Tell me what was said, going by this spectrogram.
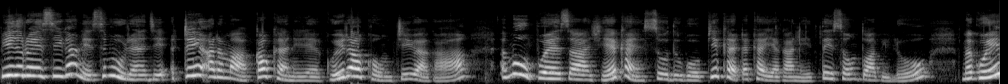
ပြည်သူတွေစီကနေစစ်မှုရန်ကြီးအတင်းအဓမ္မကောက်ခံနေတဲ့ဂွေးတော့ခုံကျေးရွာကအမှုပွဲစားရဲခိုင်ဆိုသူကိုပြစ်ခတ်တက်ခတ်ရကနေတိတ်ဆုံးသွားပြီလို့မကွေး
